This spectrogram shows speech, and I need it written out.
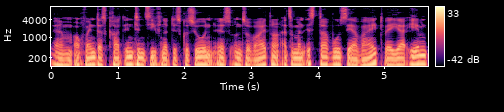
Ähm, auch wenn das gerade intensiv in der Diskussion ist und so weiter. Also man ist da wo sehr weit, weil ja eben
